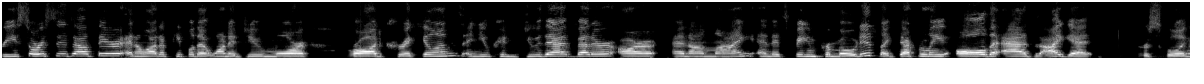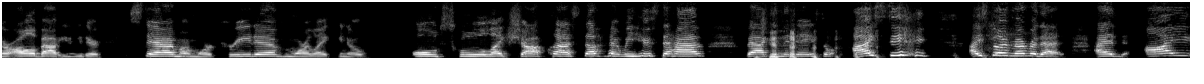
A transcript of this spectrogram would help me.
resources out there and a lot of people that want to do more broad curriculums and you can do that better are and online and it's being promoted like definitely all the ads that i get for schooling are all about you know either STEM or more creative, more like, you know, old school like shop class stuff that we used to have back in the day. So I see I still remember that. And I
